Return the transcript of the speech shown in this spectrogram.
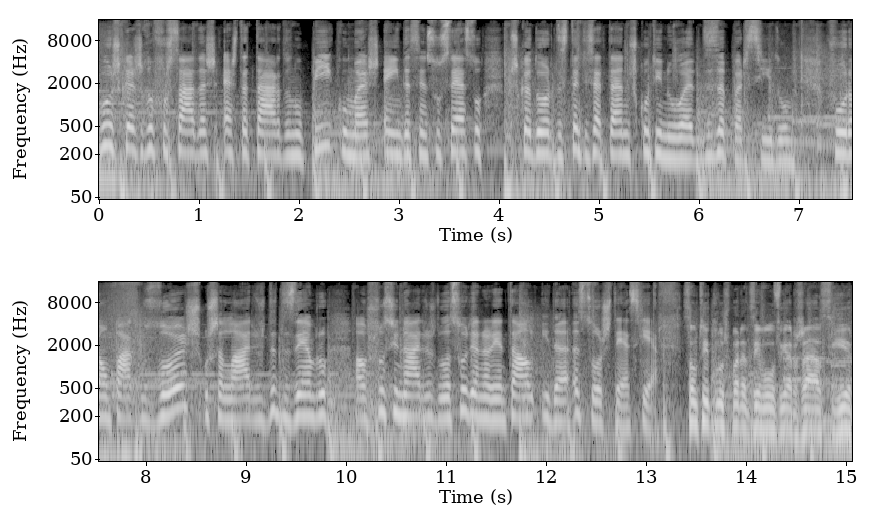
Buscas reforçadas esta tarde no Pico, mas ainda sem sucesso. Pescador de 77 anos continua desaparecido. Foram pagos hoje os salários de dezembro aos funcionários do Açoriano Oriental e da Açores TSF. São títulos para desenvolver já a seguir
